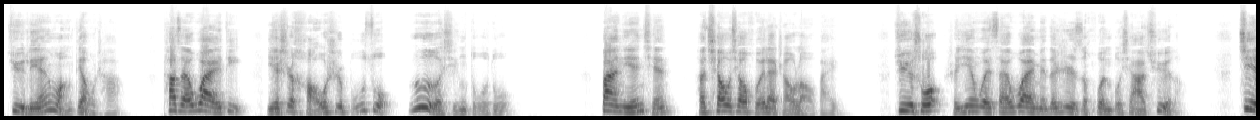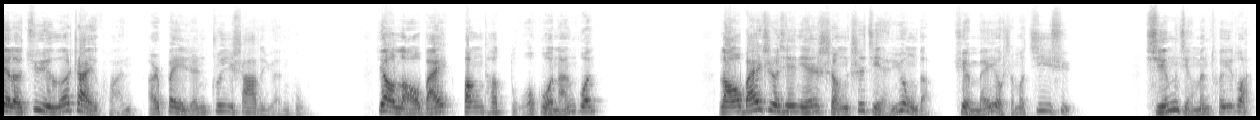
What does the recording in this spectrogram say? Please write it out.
据联网调查，他在外地也是好事不做，恶行多多。半年前，他悄悄回来找老白，据说是因为在外面的日子混不下去了，借了巨额债款而被人追杀的缘故，要老白帮他躲过难关。老白这些年省吃俭用的，却没有什么积蓄，刑警们推断，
